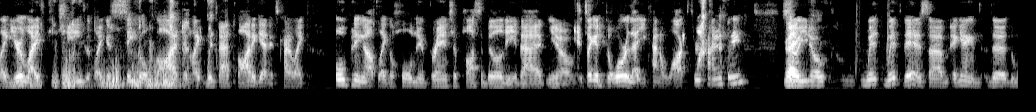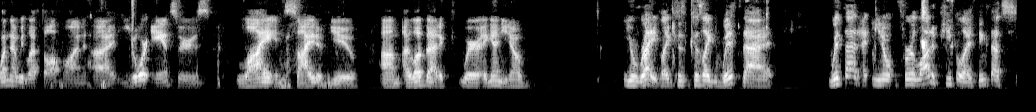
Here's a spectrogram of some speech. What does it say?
Like your life can change with like a single thought and like with that thought again it's kind of like opening up like a whole new branch of possibility that you know it's like a door that you kind of walk through kind of thing. So Right. you know with with this um again the the one that we left off on uh your answers lie inside of you. Um i love that where again you know you're right like because like with that with that you know for a lot of people i think that's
